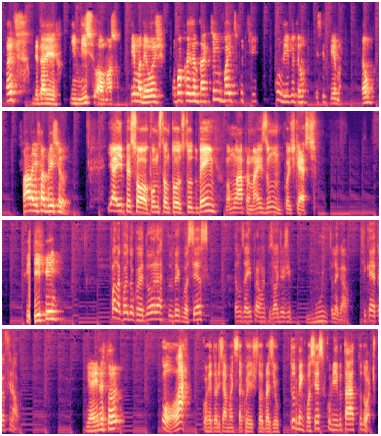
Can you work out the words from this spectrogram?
Antes de dar início ao nosso tema de hoje, eu vou apresentar quem vai discutir comigo, então, esse tema. Então, fala aí, Fabrício. E aí, pessoal, como estão todos? Tudo bem? Vamos lá para mais um podcast. Felipe. Fala, corredor, corredora, tudo bem com vocês? Estamos aí para um episódio hoje muito legal. Fica aí até o final. E aí, Nestor? Olá, corredores e amantes da corrida de todo o Brasil. Tudo bem com vocês? Comigo tá tudo ótimo.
